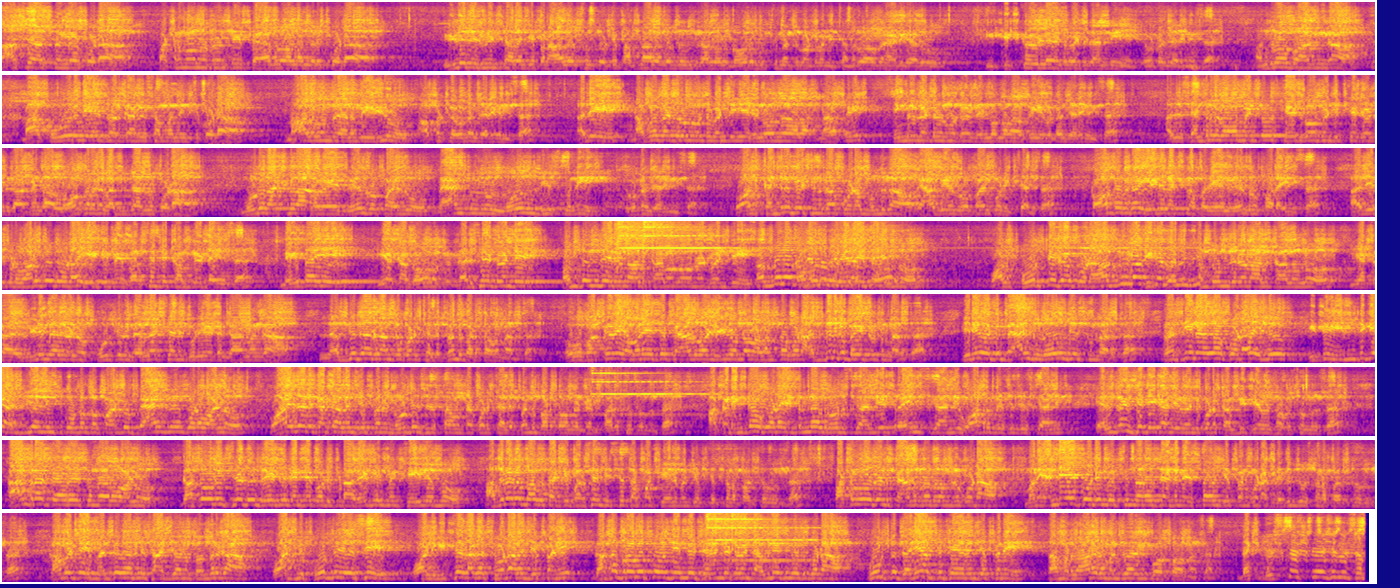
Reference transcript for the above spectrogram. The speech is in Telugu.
రాష్ట్ర వ్యాప్తంగా కూడా పట్టణంలో ఉన్నటువంటి పేదవాళ్ళందరికీ కూడా ఇళ్ళు నిర్మించాలని చెప్పిన ఆలోచనతో పద్నాలుగు పంతొమ్మిది కాలంలో గౌరవ ముఖ్యమంత్రి ఉన్నటువంటి చంద్రబాబు నాయుడు గారు ఈ టిట్కో ఇళ్ళు అనేటువంటి దాన్ని ఇవ్వడం జరిగింది సార్. అందులో భాగంగా మా కొవ్వూరు నియోజకవర్గానికి సంబంధించి కూడా నాలుగు వందల ఎనభై ఇళ్ళు అప్పట్లో ఇవ్వడం జరిగింది సార్. అది డబుల్ బెడ్రూమ్ ఉన్నటువంటి రెండు వందల నలభై సింగిల్ బెడ్రూమ్ ఉన్నటువంటి రెండు వందల నలభై ఇవ్వడం జరిగింది సార్. అది సెంట్రల్ గవర్నమెంట్ స్టేట్ గవర్నమెంట్ ఇచ్చేటువంటిది కాకుండా లోకల్గా లబ్ధిదారులు కూడా మూడు లక్షల అరవై ఐదు వేల రూపాయలు బ్యాంకుల్లో లోన్ తీసుకుని ఇవ్వడం జరిగింది సార్. వాళ్ళ కంట్రిబ్యూషన్గా కూడా ముందుగా యాభై వేల రూపాయలు కూడా ఇచ్చారు సార్. టోటల్గా ఏడు లక్షల పదిహేను వేల రూపాయలు అయింది సార్. అది ఇప్పటి వరకు కూడా ఎయిటీ ఫైవ్ పర్సెంట్ కంప్లీట్ అయింది సార్. మిగతా ఈ యొక్క గడిచినటువంటి పంతొమ్మిది ఇరవై నాలుగు కాలంలో ఉన్నటువంటి ప్రభుత్వం ఏదైతే. ఉందో వాళ్ళు పూర్తిగా కూడా పంతొమ్మిది ఇరవై నాలుగు కాలంలో ఈ యొక్క ఇళ్ళ మీద పూర్తిగా నిర్లక్ష్యానికి గురి చేయడం కారణంగా లబ్ధిదారులంతా కూడా చాలా ఇబ్బంది పడతా ఉన్నారు సార్. ఒక పక్కన ఎవరైతే పేదవాళ్ళు ఇల్లు ఉన్నారో వాళ్ళంతా కూడా అద్దెలకు బయట ఉంటున్నారు సార్. తిరిగి వచ్చి బ్యాంక్ లోన్ తీసుకున్నారు సార్. ప్రతి నెల కూడా ఇల్లు ఇటు ఇంటికి అద్దె చెల్లించుకోవడంతో పాటు బ్యాంక్ కూడా వాళ్ళు వాయిదాలు కట్టాలని చెప్పని నోటీసులు ఇస్తా ఉంటే కూడా చాలా ఇబ్బంది పడుతూ ఉన్నటువంటి పరిస్థితి ఉంది సార్. అక్కడ ఇంకా కూడా ఇంటర్నల్ రోడ్స్ కానీ డ్రైన్స్ కానీ వాటర్ ఫెసిలిటీస్ కానీ ఎలక్ట్రిసిటీ కానీ ఇవన్నీ కూడా రద్దీ చేయవలసిన అవసరం ఉంది సార్ కాంట్రాక్ట్ ఎవరైతే ఉన్నారో వాళ్ళు గతంలో ఇచ్చినటువంటి రేట్ల కంటే కూడా ఇప్పుడు ఆ రేట్లకు మేము చేయలేము. అదనంగా మాకు థర్టీ పర్సెంట్ ఇస్తే తప్ప చేయలేమని చెప్పి చెప్తున్న పరిస్థితి ఉంది సార్ పట్టణంలో పేద ప్రజలందరూ కూడా మన ఎన్డీఏ కోటింగ్ వచ్చిన తర్వాత వెంటనే ఇస్తామని చెప్పని కూడా అక్కడ ఎదురు చూస్తున్న పరిస్థితి ఉంది సార్ కాబట్టి మంత్రివారిని సాధ్యమైన తొందరగా వాటిని పూర్తి చేసి వాళ్ళకి ఇచ్చేలాగా చూడాలని చెప్పని గత ప్రభుత్వం దీని మీద జరిగినటువంటి అవినీతి మీద కూడా పూర్తి దర్యాప్తు చేయాలని చెప్పని తమ ద్వారా మంత్రివారిని కోరుతా ఉన్నాం సార్ డిస్కస్ చేసిన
